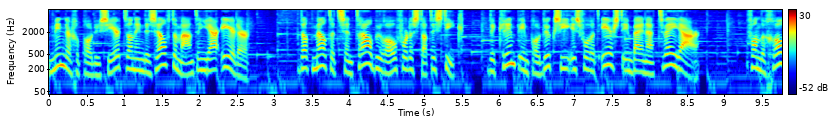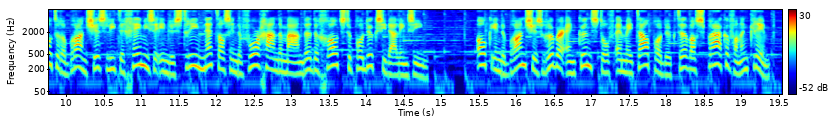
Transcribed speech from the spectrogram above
minder geproduceerd dan in dezelfde maand een jaar eerder. Dat meldt het Centraal Bureau voor de Statistiek. De krimp in productie is voor het eerst in bijna twee jaar. Van de grotere branches liet de chemische industrie net als in de voorgaande maanden de grootste productiedaling zien. Ook in de branches rubber en kunststof en metaalproducten was sprake van een krimp.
